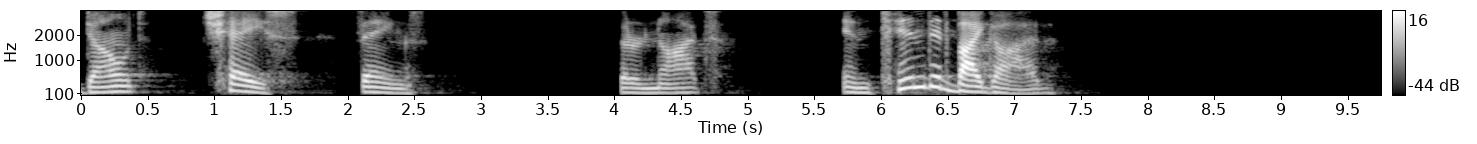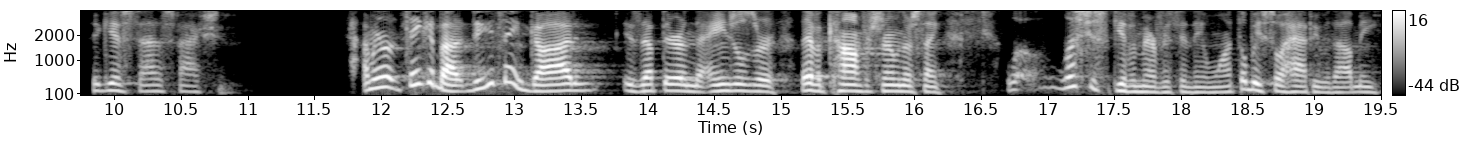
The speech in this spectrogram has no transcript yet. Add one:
Don't chase things that are not intended by God to give satisfaction. I mean, think about it. Do you think God is up there and the angels are, they have a conference room and they're saying, let's just give them everything they want. They'll be so happy without me.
